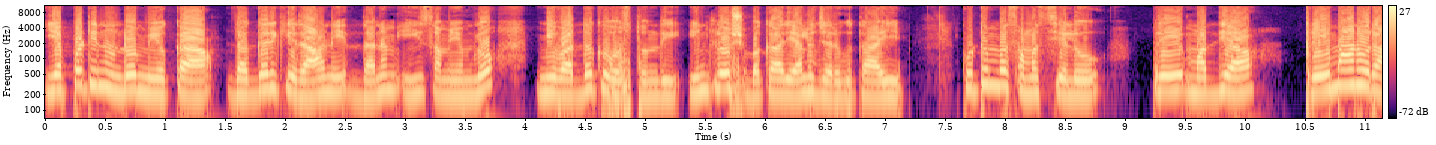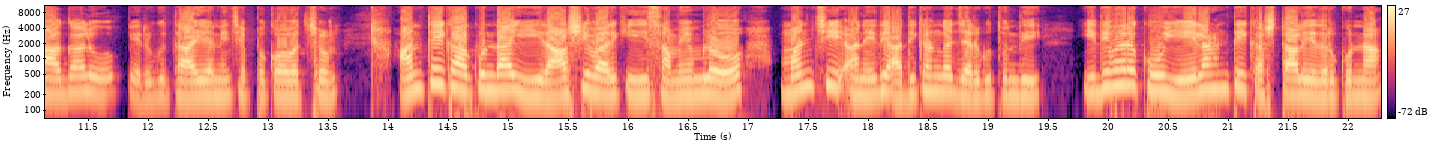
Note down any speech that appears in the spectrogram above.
ఎప్పటి నుండో మీ యొక్క దగ్గరికి రాని ధనం ఈ సమయంలో మీ వద్దకు వస్తుంది. ఇంట్లో శుభకార్యాలు జరుగుతాయి. కుటుంబ సమస్యలు ప్రే మధ్య ప్రేమానురాగాలు పెరుగుతాయి అని చెప్పుకోవచ్చు. అంతేకాకుండా ఈ రాశి వారికి ఈ సమయంలో మంచి అనేది అధికంగా జరుగుతుంది. ఇదివరకు ఎలాంటి కష్టాలు ఎదుర్కొన్నా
